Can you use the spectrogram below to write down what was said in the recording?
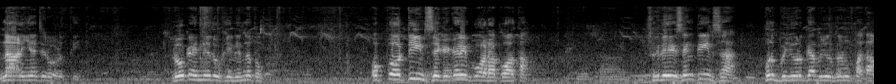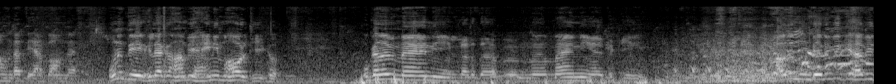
ਨਾਲੀਆਂ 'ਚ ਰੋਲਤੀ। ਲੋਕ ਇੰਨੇ ਦੁਖੀ ਨੇ ਨਾ ਤੋਂ। ਉਹ ਪ੍ਰੋਟੀਨ ਸੇ ਕੇ ਘਰੇ ਪੁਆੜਾ ਪਵਾਤਾ। ਸੁਖਦੇਵ ਸਿੰਘ ਢੀਂਡਸਾ। ਹੁਣ ਬਜ਼ੁਰਗ ਹੈ ਬਜ਼ੁਰਗਾਂ ਨੂੰ ਪਤਾ ਹੁੰਦਾ, ਤਜਰਬਾ ਹੁੰਦਾ। ਉਹਨੇ ਦੇਖ ਲਿਆ ਕਿ ਹਾਂ ਵੀ ਹੈ ਨਹੀਂ ਮਾਹੌਲ ਠੀਕ। ਉਹ ਕਹਿੰਦਾ ਵੀ ਮੈਂ ਨਹੀਂ ਲੜਦਾ, ਮੈਂ- ਮੈਂ ਨਹੀਂ ਹੈ ਤਕੀ ਉਹਦੇ ਮੁੰਡੇ ਨੂੰ ਵੀ ਕਿਹਾ ਵੀ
